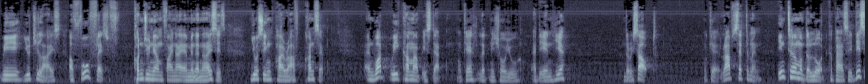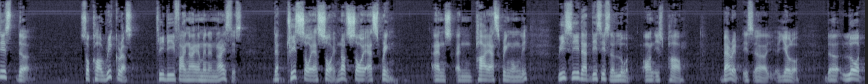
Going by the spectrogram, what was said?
we utilize a full-fledged continuum finite element analysis using piled raft concept. And what we come up is that, okay, let me show you at the end here the result. Okay, raft settlement. In terms of the load capacity, this is the so called rigorous 3D finite element analysis that treats soil as soil, not soil as spring and, and pile as spring only. We see that this is the load on each pile. Barrett is uh, yellow. The load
